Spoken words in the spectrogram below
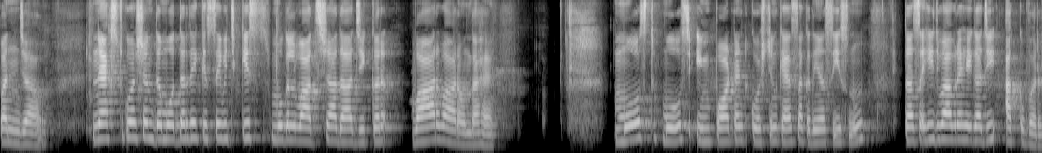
ਪੰਜਾਬ ਨੈਕਸਟ ਕੁਐਸਚਨ ਦਮੋਦਰ ਦੇ ਕਿੱਸੇ ਵਿੱਚ ਕਿਸ ਮੁਗਲ ਬਾਦਸ਼ਾਹ ਦਾ ਜ਼ਿਕਰ ਵਾਰ-ਵਾਰ ਆਉਂਦਾ ਹੈ? ਮੋਸਟ ਮੋਸਟ ਇੰਪੋਰਟੈਂਟ ਕੁਐਸਚਨ ਕਹਿ ਸਕਦੇ ਹਾਂ ਅਸੀਂ ਇਸ ਨੂੰ ਤਾਂ ਸਹੀ ਜਵਾਬ ਰਹੇਗਾ ਜੀ ਅਕਬਰ।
